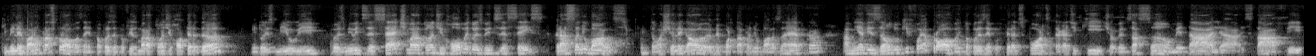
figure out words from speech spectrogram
que me levaram para as provas, né? Então, por exemplo, eu fiz maratona de Rotterdam em 2000 e 2017, maratona de Roma em 2016, graças a New Balance. Então, achei legal eu reportar para a New Balance na época, a minha visão do que foi a prova. Então, por exemplo, feira de esportes, entrega de kit, organização, medalha, staff,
